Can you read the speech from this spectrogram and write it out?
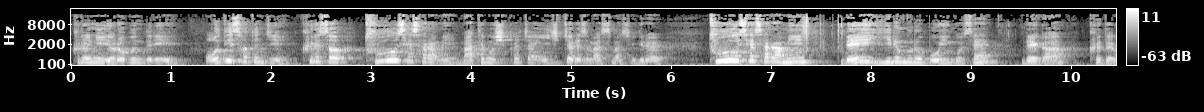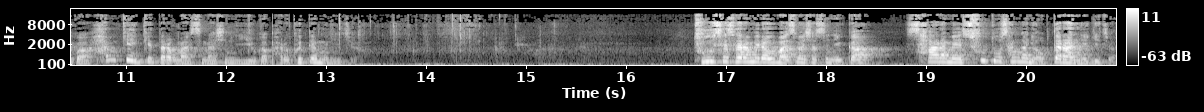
그러니 여러분들이 어디서든지 그래서 두 세 사람이 마태복음 18장 20절에서 말씀하시기를 두 세 사람이 내 이름으로 모인 곳에 내가 그들과 함께 있겠다라고 말씀하신 이유가 바로 그 때문이죠. 두세 사람이라고 말씀하셨으니까 사람의 수도 상관이 없다라는 얘기죠.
